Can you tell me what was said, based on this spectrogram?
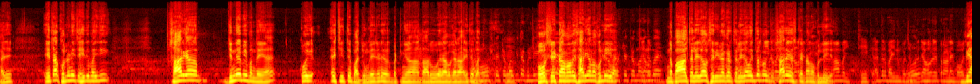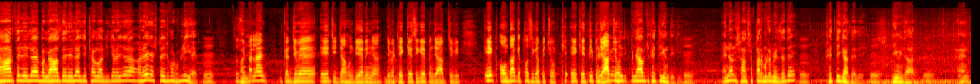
ਹੈ। ਜੀ? ਇਹ ਤਾਂ ਖੁੱਲਣੀ ਚਾਹੀਦੀ ਬਾਈ ਜੀ। ਸਾਰੀਆਂ ਜਿੰਨੇ ਵੀ ਬੰਦੇ ਆ ਕੋਈ ਇਹ ਚੀਜ਼ ਤੇ ਬਾਜੂਗੇ ਜਿਹੜੇ ਬੱਟੀਆਂ दारू ਵਗੈਰਾ ਵਗੈਰਾ ਇਹ ਤੇ ਬਾਜੂ ਸਟੇਟਾਂ ਵੀ ਤਾਂ ਖੁੱਲੀ ਹੋਰ ਸਟੇਟਾਂ ਮਾ ਵੀ ਸਾਰੀਆਂ ਮਾ ਖੁੱਲੀ ਹੈ। ਸਟੇਟਾਂ ਮਾ ਹੋਵੇ ਨੇਪਾਲ ਚਲੇ ਜਾਓ ਸ੍ਰੀਨਗਰ ਚਲੇ ਜਾਓ ਇੱਧਰ ਨੂੰ ਸਾਰੇ ਸਟੇਟਾਂ ਮਾ ਖੁੱਲੀ ਹੈ। ਹਾਂ ਬਾਈ ਠੀਕ ਹੈ। ਇੱਧਰ ਬਾਈ ਨੂੰ ਪੁੱਛੋ ਮਰ ਜਾ ਹੋਰ ਇਹ ਪੁਰਾਣੇ ਬਹੁਤ ਬਿਹਾਰ ਤੇ ਲੈ ਲੈ ਬੰਗਾਲ ਤੇ ਲੈ ਲੈ ਜਿੱਥੇ ਮਰਜ਼ੀ ਚਲੇ ਜਾ ਹਰੇਕ ਸਟੇਟ ਮਾ ਖੁੱਲੀ ਹੈ। ਹੂੰ ਤੁਸੀਂ ਪਹਿਲਾਂ ਕ- ਜਿਵੇਂ ਇਹ ਚੀਜ਼ਾਂ ਹੁੰਦੀਆਂ ਰਹੀਆਂ ਜਿਵੇਂ ਠੇਕੇ ਸੀਗੇ ਪੰਜਾਬ 'ਚ ਵੀ ਇਹ ਆਉਂਦਾ ਕਿੱਥੋਂ ਸੀਗਾ ਪਿੱਛੋਂ? ਖੇ- ਇਹ ਖੇਤੀ ਪੰਜਾਬ 'ਚ ਹੁੰਦੀ ਪੰਜਾਬ 'ਚ ਖੇਤੀ ਹੁੰਦੀ ਸੀ ਹੂੰ। ਇਹਨਾਂ ਨੂੰ ਲਾਇਸੈਂਸ ਪਰਮਿਟ ਮਿਲਦੇ ਤੇ। ਹੂੰ। ਖੇਤੀ ਕਰਦੇ ਤੇ ਹੂੰ। ਜ਼ਿਮੀਦਾਰ। ਹੂੰ। ਹੈ?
